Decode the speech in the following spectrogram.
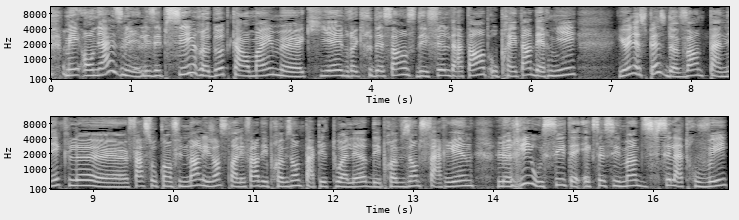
Mais on niaise, mais les épiciers redoutent quand même euh, qu'il y ait une recrudescence des files d'attente. Au printemps dernier, il y a une espèce de vent de panique là, euh, face au confinement. Les gens sont allés faire des provisions de papier de toilette, des provisions de farine. Le riz aussi était excessivement difficile à trouver.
